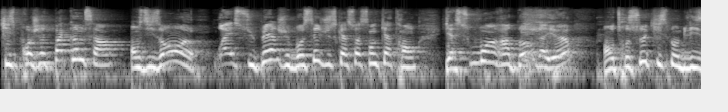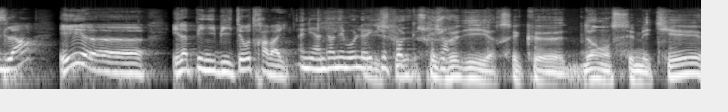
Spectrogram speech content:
qui se projettent pas comme ça, en se disant, euh, ouais, super, je vais bosser jusqu'à 64 ans. Il y a souvent un rapport, d'ailleurs, entre ceux qui se mobilisent là et, euh, et la pénibilité au travail. Allez, un dernier mot, oui, ce, que, ce que je veux dire, c'est que dans ces métiers,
